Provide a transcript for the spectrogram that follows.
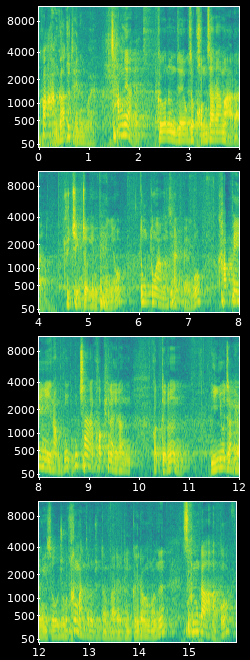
그거 안 가도 되는 거야. 참내야 돼. 그거는 이제 여기서 검사를 하면 알아요. 규칙적인 배뇨, 뚱뚱하면 살 빼고, 카페인이나 홍- 홍차나 커피나 이런 것들은 이뇨작용이 있어 오줌을 확 만들어준단 말이에요. 그러니까 이런 거는 삼가하고,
